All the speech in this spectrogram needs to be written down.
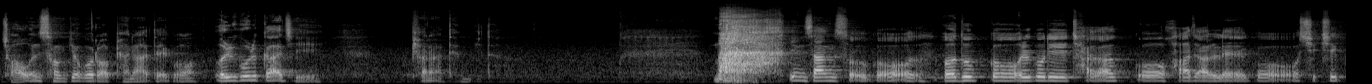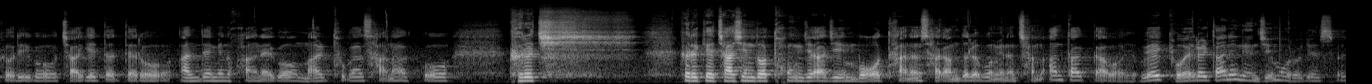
좋은 성격으로 변화되고 얼굴까지 변화됩니다. 막 인상 쓰고 어둡고 얼굴이 차갑고 화잘 내고 씩씩거리고 자기 뜻대로 안 되면 화내고 말투가 사납고 그렇지 그렇게 자신도 통제하지 못하는 사람들을 보면 참 안타까워요. 왜 교회를 다니는지 모르겠어요.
